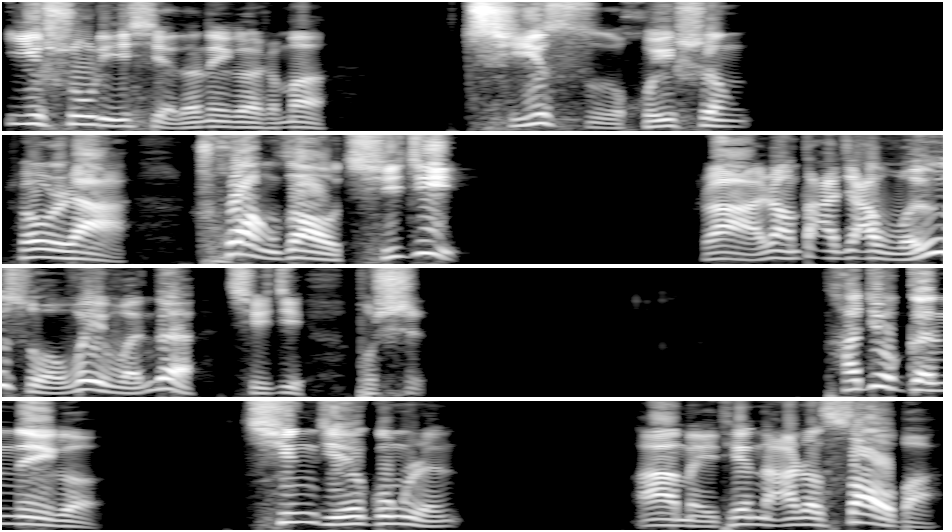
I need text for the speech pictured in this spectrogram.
医书里写的那个什么起死回生，是不是啊？创造奇迹，是吧？让大家闻所未闻的奇迹，不是？他就跟那个清洁工人啊，每天拿着扫把，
